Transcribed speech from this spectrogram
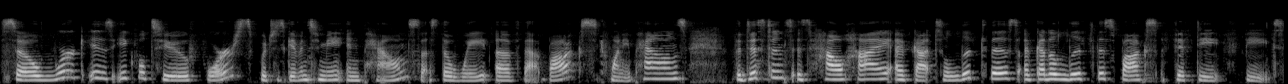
So work is equal to force, which is given to me in pounds. That's the weight of that box, 20 pounds. The distance is how high I've got to lift this. I've got to lift this box 50 feet.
